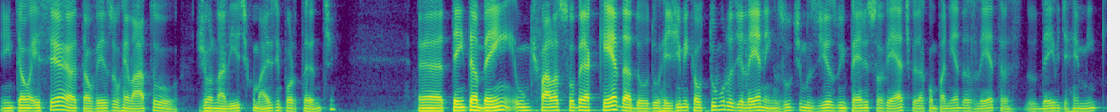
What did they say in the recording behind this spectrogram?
Então, esse é talvez o relato jornalístico mais importante. É, tem também um que fala sobre a queda do, do, regime, que é o túmulo de Lenin, os últimos dias do Império Soviético, da Companhia das Letras, do David Remnick.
